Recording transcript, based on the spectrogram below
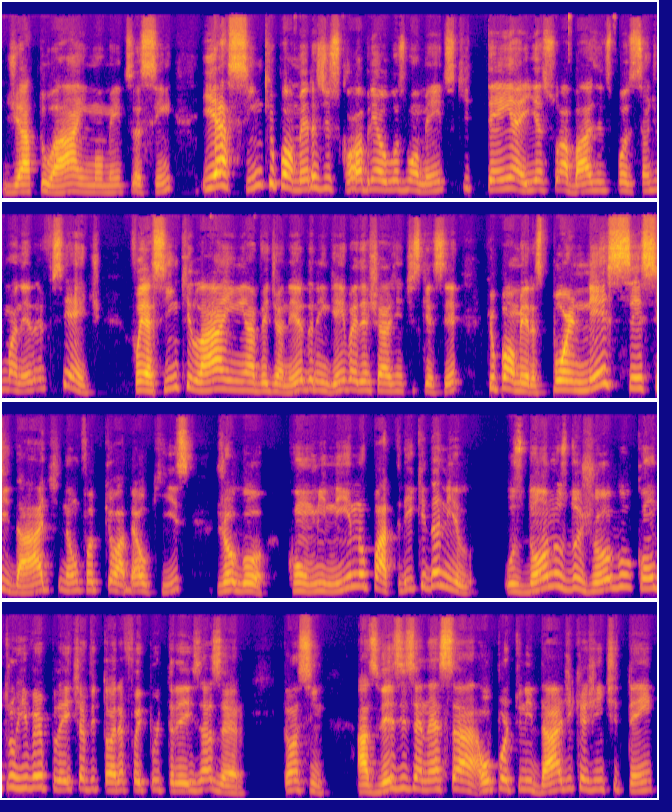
de atuar em momentos assim. E é assim que o Palmeiras descobre em alguns momentos que tem aí a sua base à disposição de maneira eficiente. Foi assim que lá em Avedianedo, ninguém vai deixar a gente esquecer que o Palmeiras, por necessidade, não foi porque o Abel quis, jogou com Menino, Patrick e Danilo. Os donos do jogo contra o River Plate, a vitória foi por 3 a 0. Então, assim, às vezes é nessa oportunidade que a gente tem.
